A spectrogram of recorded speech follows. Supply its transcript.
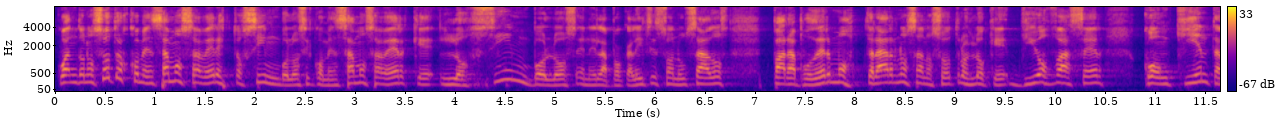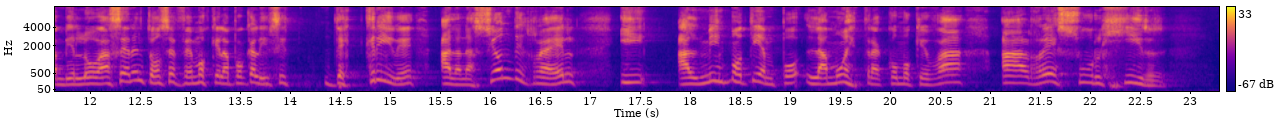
Cuando nosotros comenzamos a ver estos símbolos y comenzamos a ver que los símbolos en el Apocalipsis son usados para poder mostrarnos a nosotros lo que Dios va a hacer, con quién también lo va a hacer, entonces vemos que el Apocalipsis describe a la nación de Israel y al mismo tiempo la muestra como que va a resurgir.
